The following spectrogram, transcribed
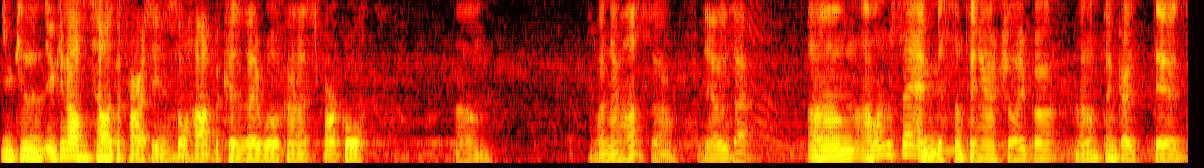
you can you can also tell that the fire are still hot because they will kind of sparkle um, when they're hot. So yeah, there's that. Um, I want to say I missed something actually, but I don't think I did.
